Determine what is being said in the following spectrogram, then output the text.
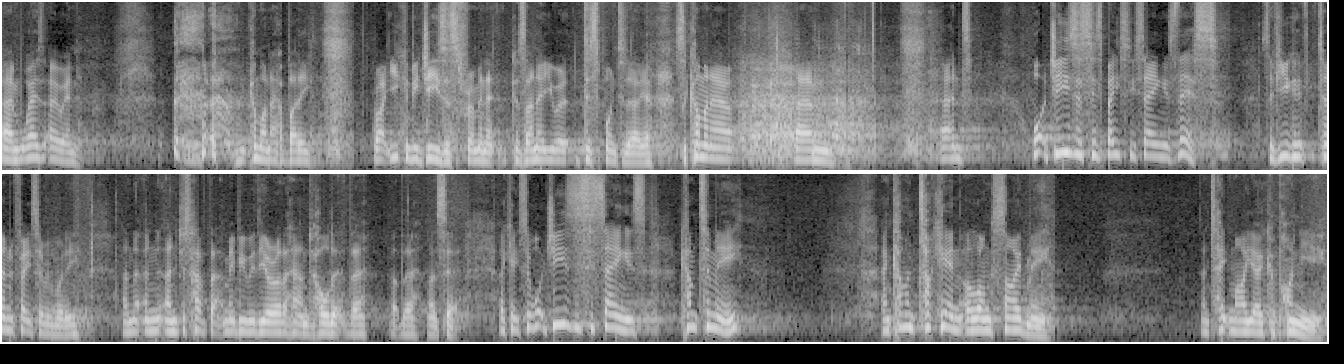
Um, where's Owen? Come on out, buddy. Right, you can be Jesus for a minute because I know you were disappointed earlier. So come on out. Um, and what Jesus is basically saying is this. So if you could turn and face everybody and, and, and just have that, maybe with your other hand, hold it there, up there. That's it. Okay, so what Jesus is saying is come to me and come and tuck in alongside me and take my yoke upon you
